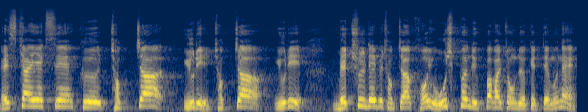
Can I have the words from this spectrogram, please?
SK 하이닉스의 그 적자율이 적자율이 매출 대비 적자가 거의 50% 육박할 정도였기 때문에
